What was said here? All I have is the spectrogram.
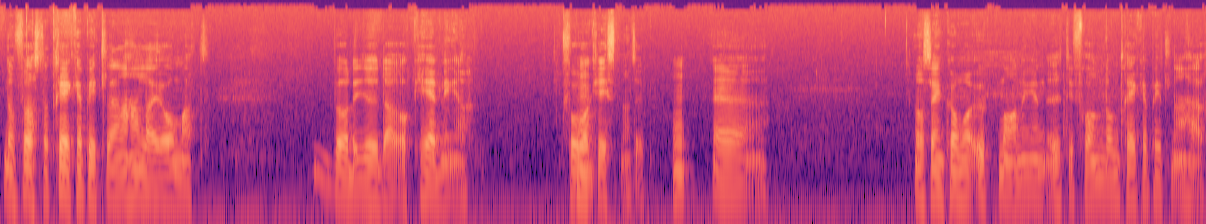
De första tre kapitlen handlar ju om att både judar och hedningar får vara Mm. kristna typ. Mm. Eh, och sen kommer uppmaningen utifrån de tre kapitlen här.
